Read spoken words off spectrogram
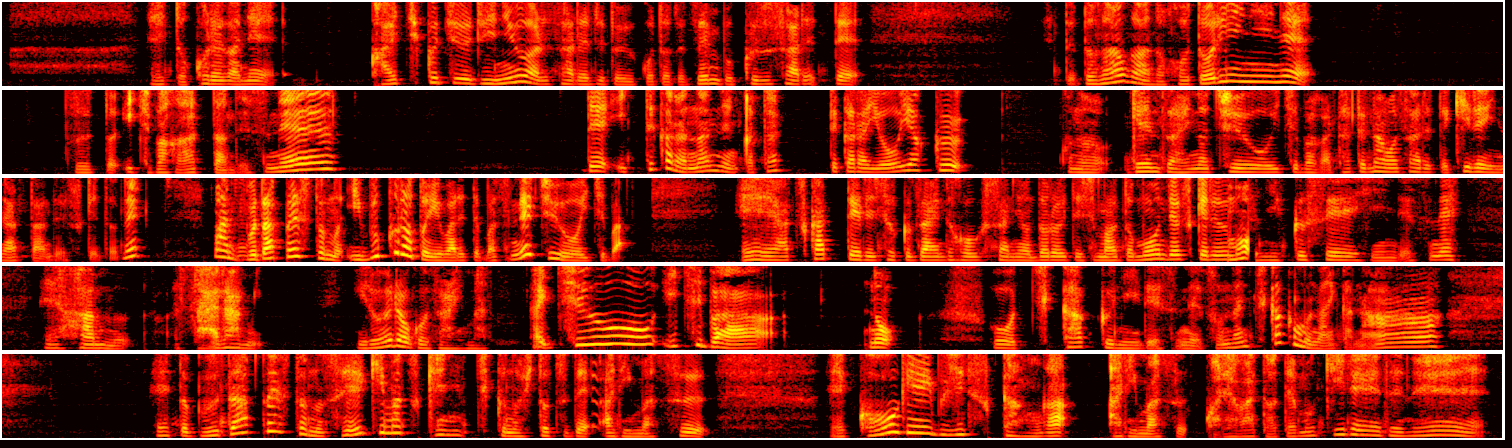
えっ、と、これがね、改築中リニューアルされるということで全部崩されて、ってドナウ川のほとりにねずっと市場があったんですね。で行ってから何年か経ってからようやくこの現在の中央市場が建て直されてきれいになったんですけどねまあブダペストの胃袋と言われてますね中央市場。えー、扱っている食材の豊富さに驚いてしまうと思うんですけれども肉製品ですね、えー、ハムサラミいろいろございます。はい、中央市場の近くにですねそんなに近くもないかな。えっ、とブダペストの世紀末建築の一つでありますえ工芸美術館があります。これはとても綺麗でね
